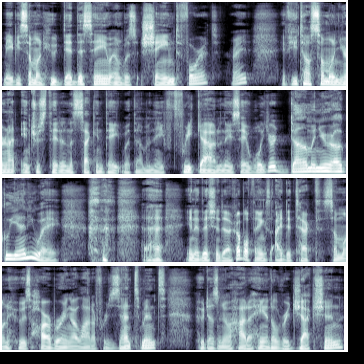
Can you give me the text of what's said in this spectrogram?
Maybe someone who did the same and was shamed for it, right? If you tell someone you're not interested in a second date with them and they freak out and they say, well, you're dumb and you're ugly anyway. uh, in addition to a couple things, I detect someone who is harboring a lot of resentment, who doesn't know how to handle rejection.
